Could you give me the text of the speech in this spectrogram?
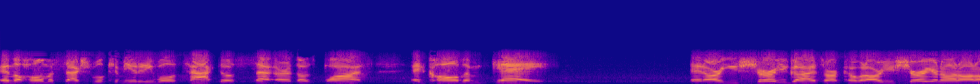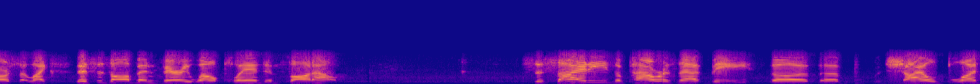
and the homosexual community will attack those set, or those bonds and call them gay. And are you sure you guys aren't coming? Are you sure you're not on our side? Like this has all been very well planned and thought out. Society, the powers that be, the the child blood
